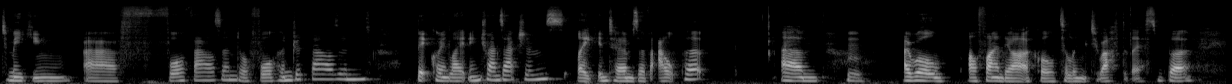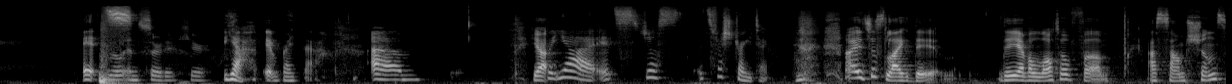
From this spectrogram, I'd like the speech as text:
to making uh, 4,000 or 400,000 Bitcoin Lightning transactions, like in terms of output. Um, Hmm. I will. I'll find the article to link to after this, but it's we'll insert it here yeah, it right there. Um, Yeah. but yeah, it's just it's frustrating. I just like the they have a lot of um, assumptions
